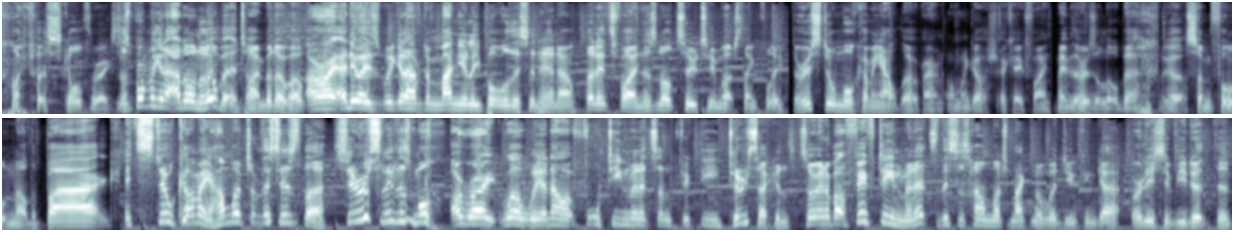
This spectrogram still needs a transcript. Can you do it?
I put a skull through it. That's probably going to add on a little bit of time, but oh well. All right, anyways, we're going to have to manually put all this in here now. But it's fine. There's not too, too much, thankfully. There is still more coming out, though, apparently. Oh my gosh. Okay, fine. Maybe there is a little bit. we got some falling out the back. It's still coming. How much of this is there? Seriously, there's more? All right. Well, we are now at 14 minutes and 52 seconds. So in about 15 minutes, this is how much magma wood you can get. Or at least if you do it the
